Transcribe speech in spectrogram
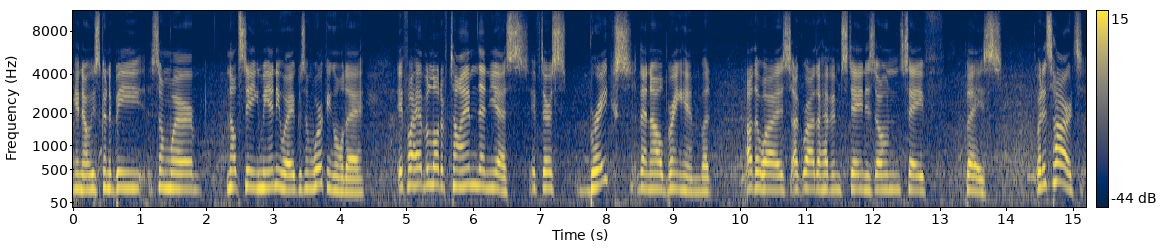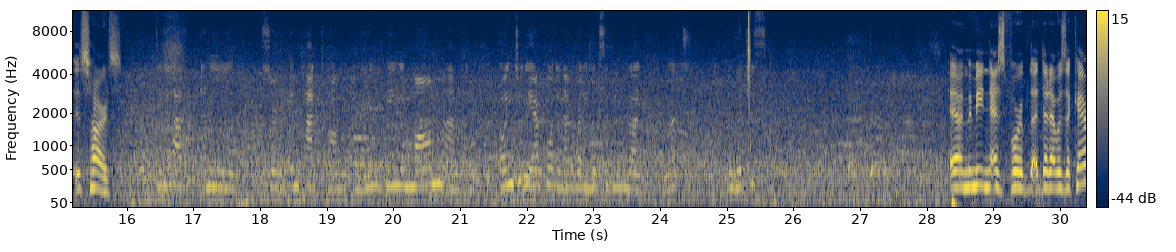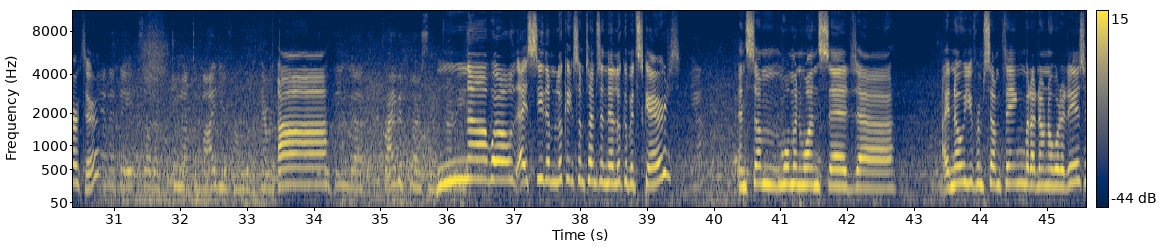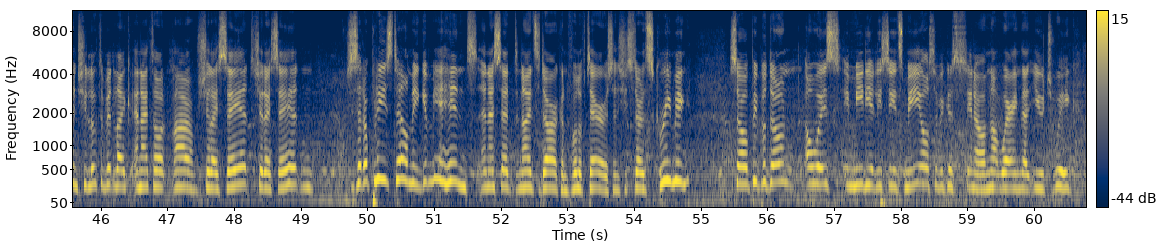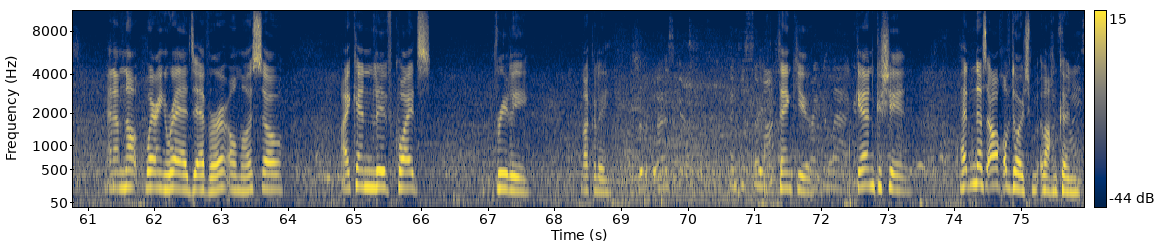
you know he's going to be somewhere not seeing me anyway because I'm working all day. If I have a lot of time, then yes. If there's breaks, then I'll bring him. But otherwise, I'd rather have him stay in his own safe place. But it's hard. It's hard. Did it have any sort of impact on, on you being a mom and, and going to the airport and everybody looks at you like, what? The witches? I mean, as for th- that, I was a character. Yeah, that they sort of do not divide you from the character. Uh, being a private person. No, well, I see them looking sometimes and they look a bit scared. Yeah? And some woman once said, uh, I know you from something, but I don't know what it is. And she looked a bit like, and I thought, oh, should I say it? Should I say it? And she said, oh, please tell me, give me a hint. And I said, the night's dark and full of terrors. And she started screaming. So people don't always immediately see it's me, also because, you know, I'm not wearing that huge wig. And I'm not wearing red ever, almost. So I can live quite freely, luckily. Thank you so much. Thank you. Break a leg. Gern geschehen. Hätten das auch auf Deutsch machen können.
